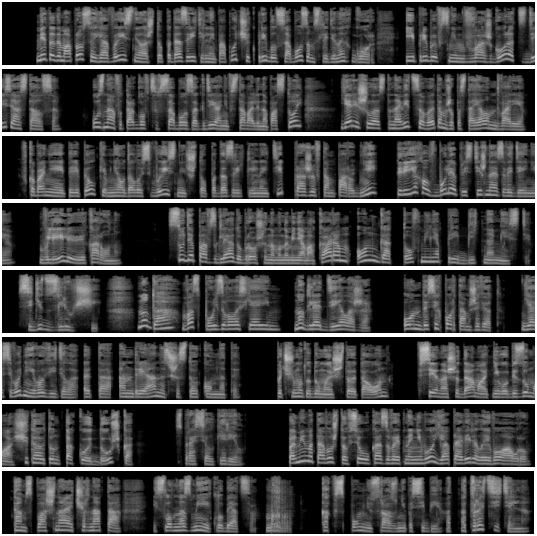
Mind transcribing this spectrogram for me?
Методом опроса я выяснила, что подозрительный попутчик прибыл с обозом с ледяных гор и, прибыв с ним в ваш город, здесь и остался. Узнав у торговцев с обоза, где они вставали на постой, я решила остановиться в этом же постоялом дворе. В кабане и перепелке мне удалось выяснить, что подозрительный тип, прожив там пару дней, переехал в более престижное заведение — в Лилию и Корону. Судя по взгляду, брошенному на меня Макаром, он готов меня прибить на месте сидит злющий. Ну да, воспользовалась я им, но для дела же. Он до сих пор там живет. Я сегодня его видела. Это Андриан из шестой комнаты. Почему ты думаешь, что это он? Все наши дамы от него без ума. Считают, он такой душка? Спросил Кирилл. Помимо того, что все указывает на него, я проверила его ауру. Там сплошная чернота, и словно змеи клубятся. Бррр. Как вспомню, сразу не по себе. От отвратительно.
